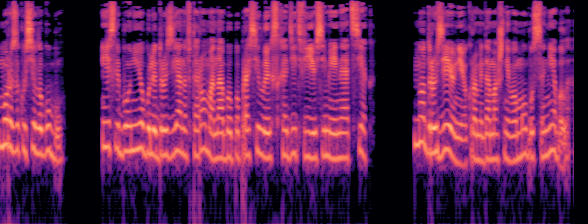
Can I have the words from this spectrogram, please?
Мора закусила губу. Если бы у нее были друзья на втором, она бы попросила их сходить в ее семейный отсек. Но друзей у нее, кроме домашнего мобуса, не было,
